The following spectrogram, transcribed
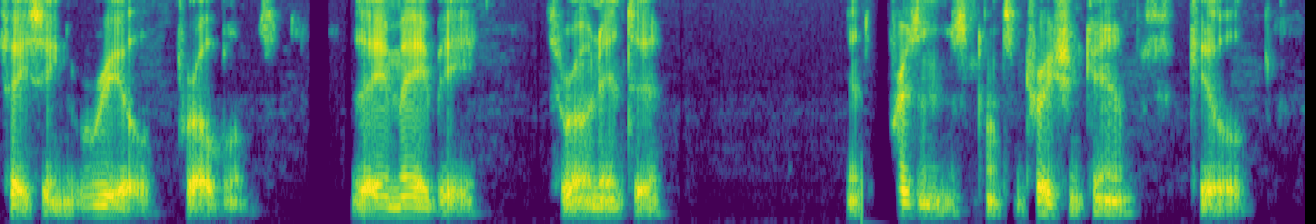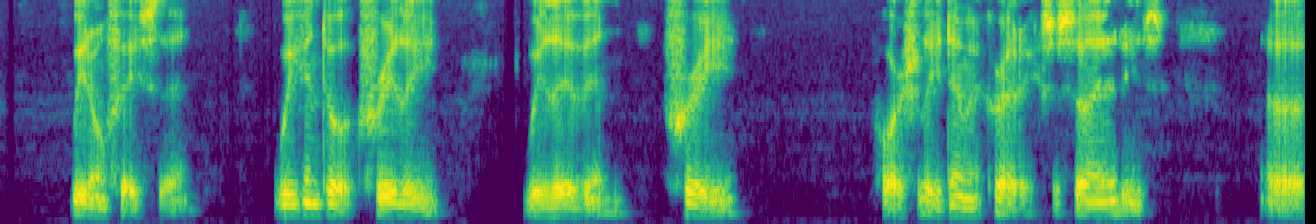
facing real problems. They may be thrown into prisons, concentration camps, killed. We don't face that. We can talk freely. We live in free, partially democratic societies. Uh,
